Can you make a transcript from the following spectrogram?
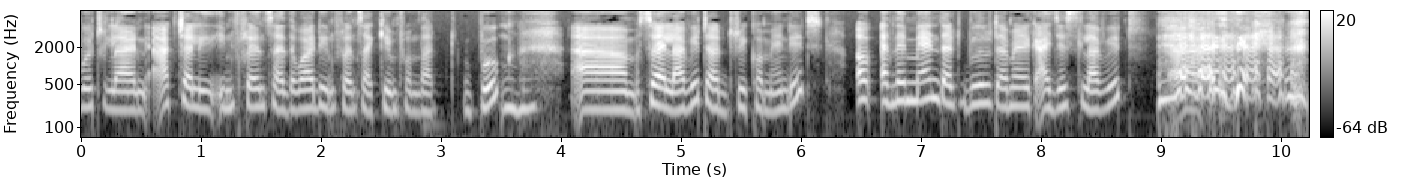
able to learn. Actually, influencer. The word influencer came from that book. Um, so I love it. I'd recommend it. Oh, and the men that America, I just love it. Uh,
